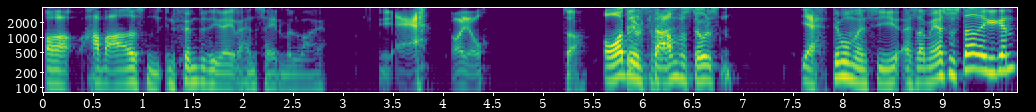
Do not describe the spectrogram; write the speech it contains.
Og har vejet sådan en femtedel af, hvad han sagde, den ville veje. Ja, og jo. Så Overdrivelse Der- for rammeforståelsen. Ja, det må man sige. Altså, men jeg synes stadigvæk igen,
